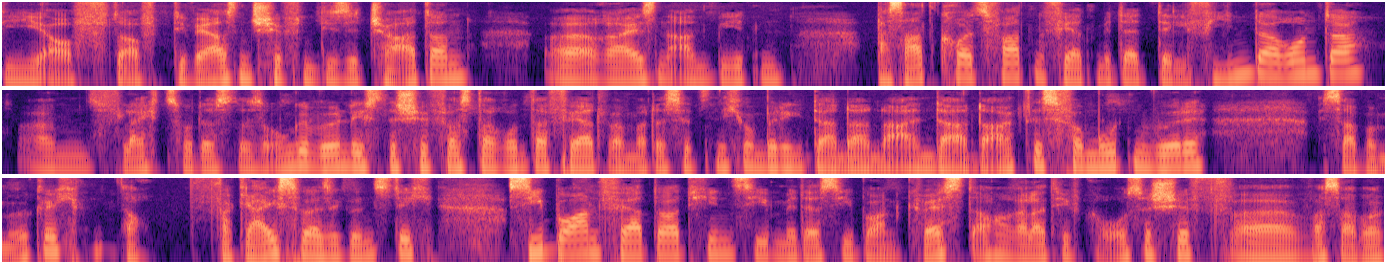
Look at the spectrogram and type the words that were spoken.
die auf, auf diversen Schiffen diese chartern äh, Reisen anbieten. Passat-Kreuzfahrten fährt mit der Delfin darunter. Ähm, vielleicht so dass das ungewöhnlichste Schiff, was darunter fährt, weil man das jetzt nicht unbedingt an der, in der Antarktis vermuten würde. Ist aber möglich. Auch vergleichsweise günstig. Seaborn fährt dorthin, sie mit der Seaborn Quest, auch ein relativ großes Schiff, äh, was aber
